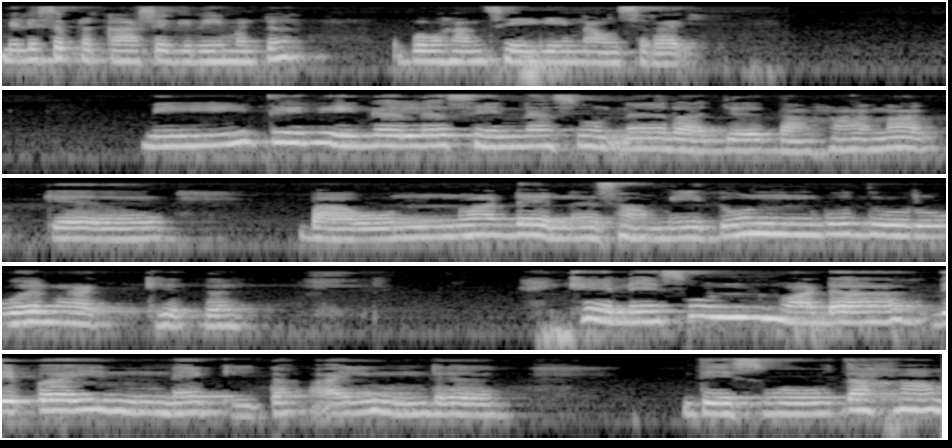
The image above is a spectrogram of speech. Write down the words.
මෙලෙස ප්‍රකාශ කිරීමට ඔබ වහන්සේගෙන් අවසරයි. මේ තිරිගල සෙනසුන රජ දහනක්ය. බවුන් වඩන සමිඳුන් බුදුරුවණක්ය කෙලෙසුන් වඩා දෙපයින් නැකිට අයින්ද? දේසෝ දහම්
